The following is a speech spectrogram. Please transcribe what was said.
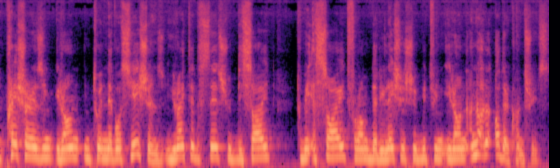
pressurizing Iran into negotiations. United States should decide to be aside from the relationship between Iran and other countries.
